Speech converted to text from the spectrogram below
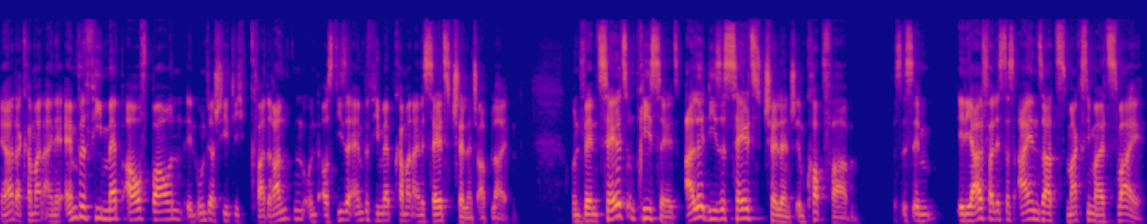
ja, da kann man eine Empathy Map aufbauen in unterschiedlichen Quadranten und aus dieser Empathy Map kann man eine Sales Challenge ableiten. Und wenn Sales und Pre-Sales alle diese Sales Challenge im Kopf haben, das ist im Idealfall ist das ein Satz, maximal zwei,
